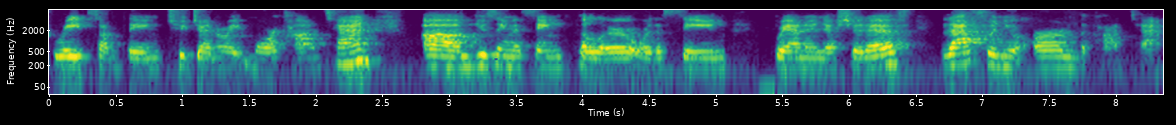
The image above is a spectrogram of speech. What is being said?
create something to generate more content um, using the same pillar or the same brand initiative. That's when you earn the content.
